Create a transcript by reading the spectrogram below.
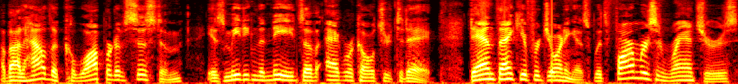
about how the cooperative system is meeting the needs of agriculture today. Dan, thank you for joining us. With farmers and ranchers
